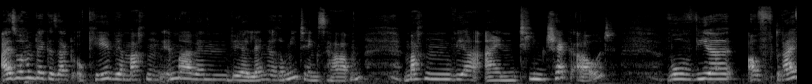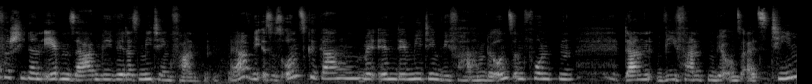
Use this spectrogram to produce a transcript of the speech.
Also haben wir gesagt, okay, wir machen immer, wenn wir längere Meetings haben, machen wir einen Team-Checkout wo wir auf drei verschiedenen Ebenen sagen, wie wir das Meeting fanden. Ja, wie ist es uns gegangen in dem Meeting? Wie haben wir uns empfunden? Dann, wie fanden wir uns als Team?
